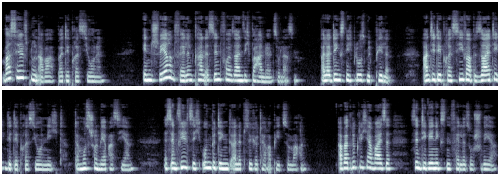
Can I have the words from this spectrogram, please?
Was hilft nun aber bei Depressionen? In schweren Fällen kann es sinnvoll sein, sich behandeln zu lassen. Allerdings nicht bloß mit Pillen. Antidepressiva beseitigen die Depression nicht. Da muss schon mehr passieren. Es empfiehlt sich unbedingt, eine Psychotherapie zu machen. Aber glücklicherweise sind die wenigsten Fälle so schwer.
